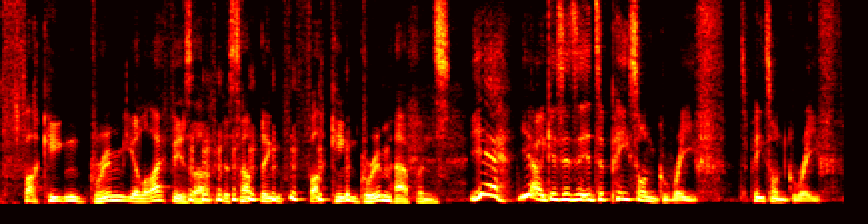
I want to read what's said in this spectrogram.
fucking grim your life is after something fucking grim happens. Yeah, yeah, I guess it's, it's a piece on grief. It's a piece on grief.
